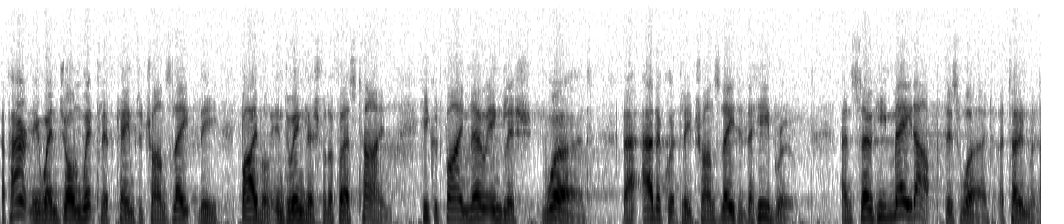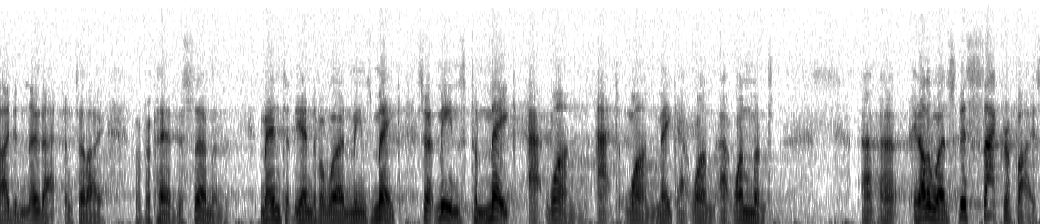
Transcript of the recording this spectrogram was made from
Apparently, when John Wycliffe came to translate the Bible into English for the first time, he could find no English word that adequately translated the Hebrew. And so he made up this word, atonement. I didn't know that until I prepared this sermon meant at the end of a word means make. So it means to make at one, at one, make at one, at one moment. Uh, uh, in other words, this sacrifice,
